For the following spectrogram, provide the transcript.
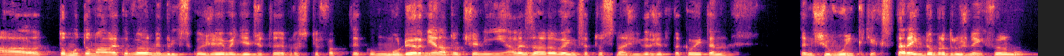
A tomu to má jako velmi blízko, že je vidět, že to je prostě fakt jako moderně natočený, ale zároveň se to snaží držet takový ten ten švůňk těch starých dobrodružných filmů.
